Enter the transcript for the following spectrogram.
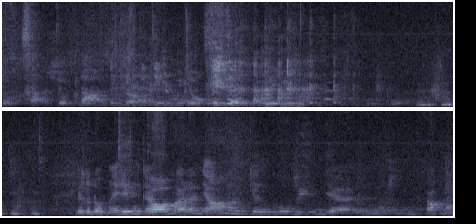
chuột sợ chuột đo cái, chân của chuột. Đừng có đụng em chân con. hồi đó nhỏ hơn chân của Biên giờ. Có nhỏ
